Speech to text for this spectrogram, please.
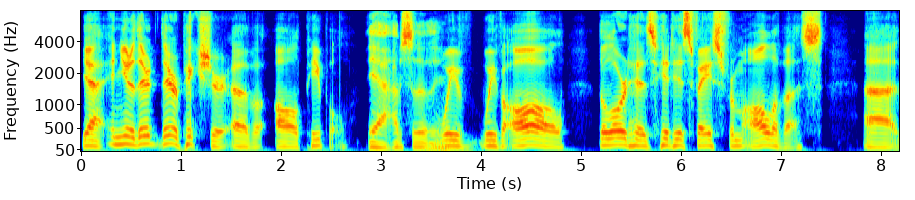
Yeah, and you know they're they're a picture of all people. Yeah, absolutely. We've we've all the Lord has hid His face from all of us uh,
